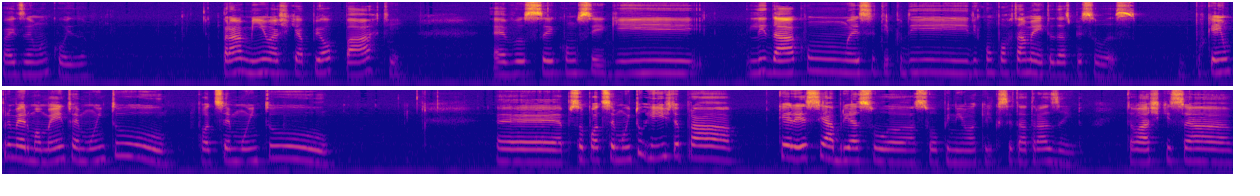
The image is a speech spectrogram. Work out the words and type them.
vai dizer uma coisa. Pra mim, eu acho que a pior parte é você conseguir lidar com esse tipo de, de comportamento das pessoas. Porque em um primeiro momento é muito. Pode ser muito. é, a pessoa pode ser muito rígida para querer se abrir a sua, a sua opinião, aquilo que você está trazendo. Então, eu acho que isso é a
